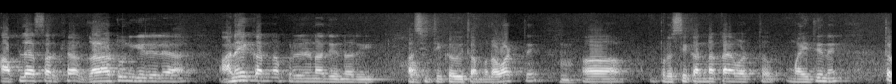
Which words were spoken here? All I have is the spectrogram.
आपल्यासारख्या गळाटून गेलेल्या अनेकांना प्रेरणा देणारी अशी ती कविता मला वाटते. रसिकांना काय वाटतं माहिती नाही. तर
